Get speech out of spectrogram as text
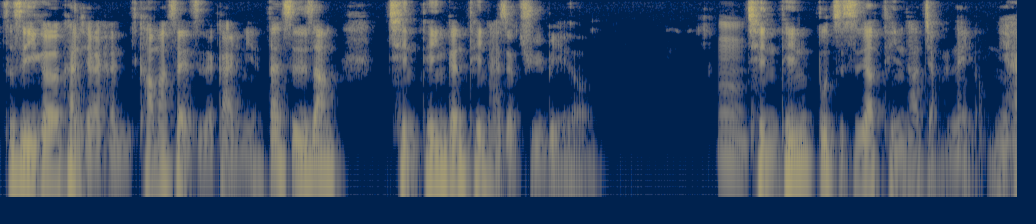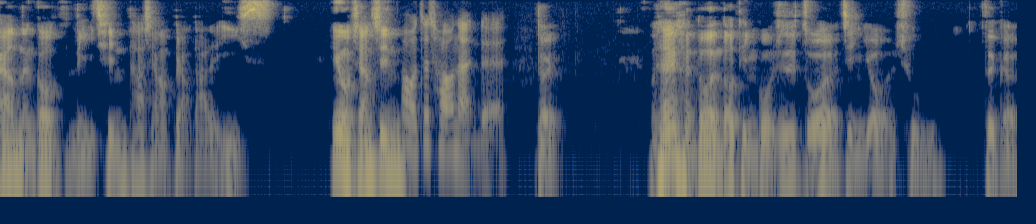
这是一个看起来很 common sense 的概念，但事实上，倾听跟听还是有区别的哦。嗯，倾听不只是要听他讲的内容，你还要能够理清他想要表达的意思。因为我相信，哦，这超难的。对我相信很多人都听过，就是左耳进右耳出这个。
